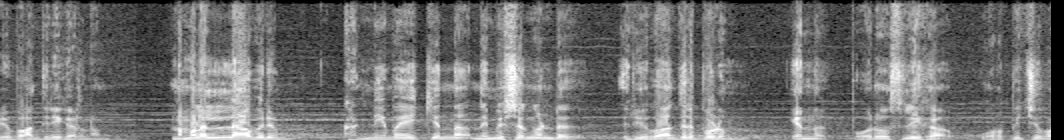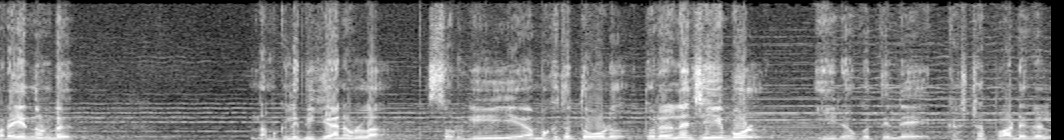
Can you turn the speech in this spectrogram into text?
രൂപാന്തരീകരണം. നമ്മളെല്ലാവരും കണ്ണിമയക്കുന്ന നിമിഷം കൊണ്ട് രൂപാന്തരപ്പെടും എന്ന് പൗരോസ്ലിഹ ഉറപ്പിച്ചു പറയുന്നുണ്ട്. നമുക്ക് ലഭിക്കാനുള്ള സ്വർഗീയ മഹത്വത്തോട് തുലനം ചെയ്യുമ്പോൾ ഈ ലോകത്തിലെ കഷ്ടപ്പാടുകൾ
